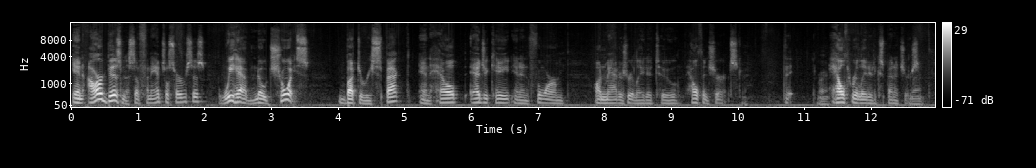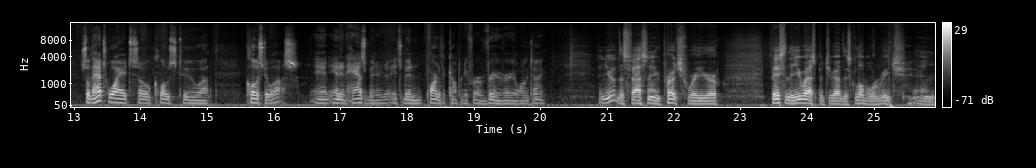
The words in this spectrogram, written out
In our business of financial services, we have no choice but to respect and help educate and inform on matters related to health insurance, the Right. health-related expenditures. So that's why it's so close to uh, close to us, and and it has been. and It's been part of the company for a very very long time. And you have this fascinating approach where you're based in the U.S., but you have this global reach. And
